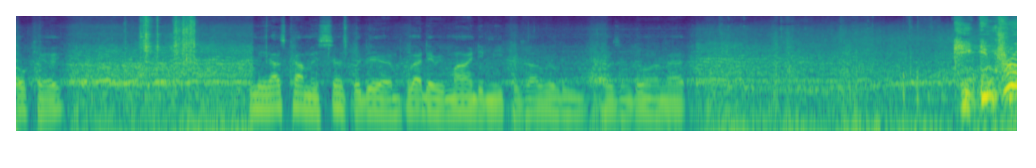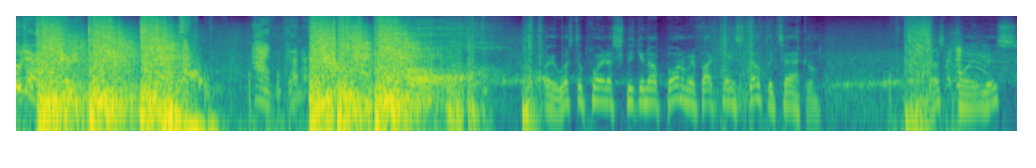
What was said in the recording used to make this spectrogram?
Okay. I mean, that's common sense, but yeah, I'm glad they reminded me because I really wasn't doing that. Keep intruder! I'm gonna. Wait, what's the point of sneaking up on him if I can't stealth attack him? That's pointless.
